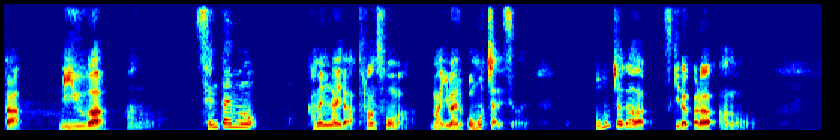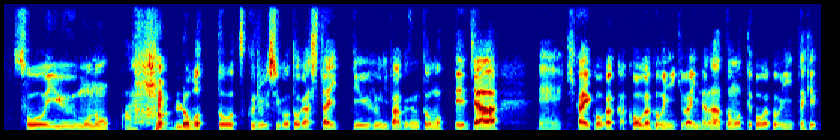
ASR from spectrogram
た理由は、あの、戦隊もの、仮面ライダー、トランスフォーマー、まあ、いわゆるおもちゃですよね。おもちゃが好きだから、あの、そういうもの、あの、ロボットを作る仕事がしたいっていうふうに漠然と思って、じゃあ、えー機械工学科、工学部に行けばいいんだなと思って工学部に行った結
